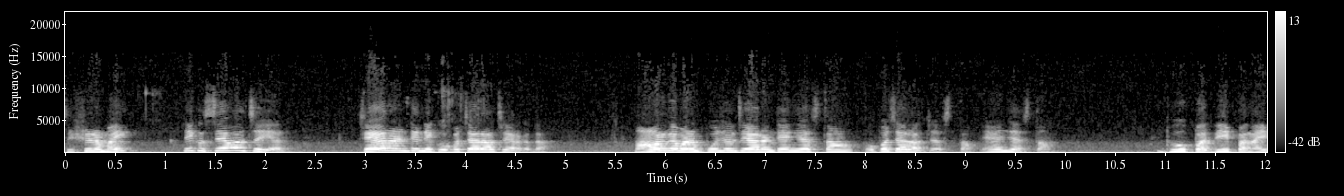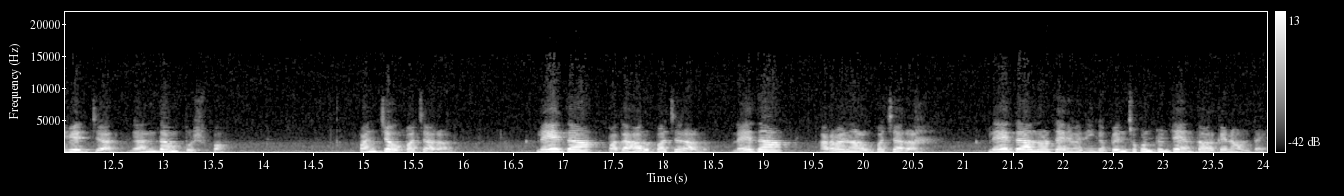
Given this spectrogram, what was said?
శిష్యులమై నీకు సేవలు చేయాలి. చేయాలంటే నీకు ఉపచారాలు చేయాలి కదా. మామూలుగా మనం పూజలు చేయాలంటే ఏం చేస్తాం? ఉపచారాలు చేస్తాం. ఏం చేస్తాం? ధూప దీప నైవేద్యాలు గంధం పుష్పం పంచ ఉపచారాలు లేదా పదహారు ఉపచారాలు లేదా అరవై నాలుగు ఉపచారాలు లేదా నూట ఎనిమిది. ఇంకా పెంచుకుంటుంటే ఎంతవరకైనా ఉంటాయి.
